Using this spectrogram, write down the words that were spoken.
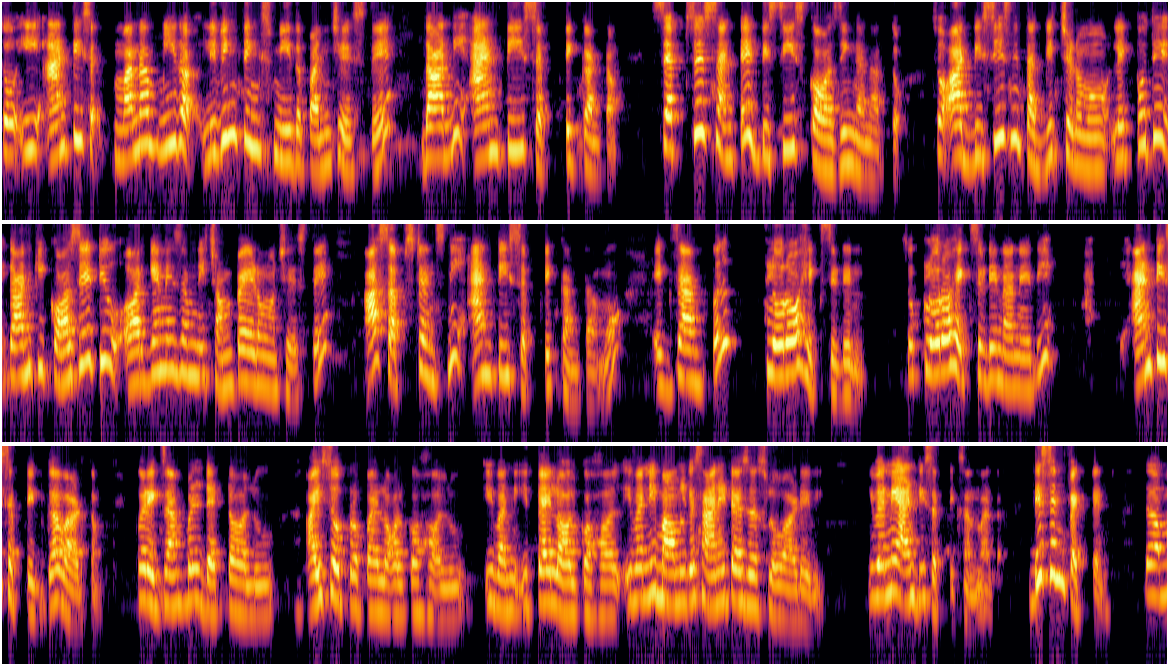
సో ఈ యాంటీ మన మీద లివింగ్ థింగ్స్ మీద పనిచేస్తే దాన్ని యాంటీసెప్టిక్ అంటాం. సెప్సిస్ అంటే డిసీజ్ కాజింగ్ అని అర్థం. సో ఆ డిసీజ్ని తగ్గించడమో లేకపోతే దానికి కాజేటివ్ ఆర్గానిజం ని చంపేయడమో చేస్తే ఆ సబ్స్టెన్స్ని యాంటీసెప్టిక్ అంటాము. ఎగ్జాంపుల్ క్లోరోహెక్సిడిన్ సో క్లోరోహెక్సిడిన్ అనేది యాంటీసెప్టిక్గా వాడతాం. For example Dettol isopropyl alcohol ఇవన్నీ ఇథైల్ ఆల్కహాల్ ఇవన్నీ మామూలుగా శానిటైజర్స్లో వాడేవి. ఇవన్నీ యాంటీసెప్టిక్స్ అనమాట డిస్ఇన్ఫెక్టెంట్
